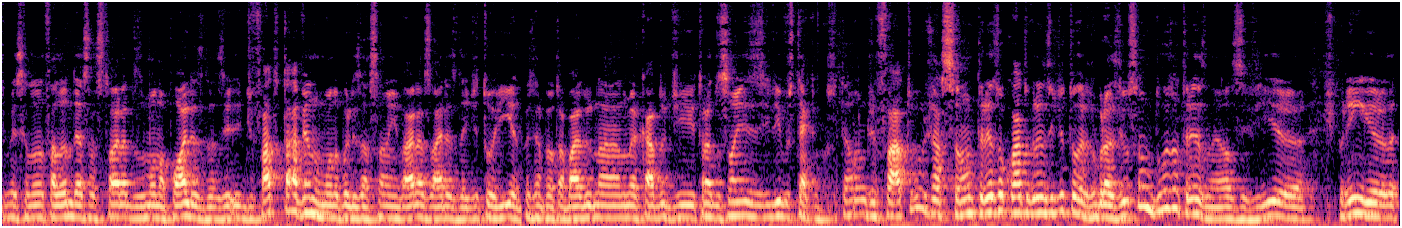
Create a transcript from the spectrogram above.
tu mencionou, falando dessa história dos monopólios, das, de fato está havendo monopolização em várias áreas da editoria. Por exemplo, eu trabalho na, no mercado de traduções de livros técnicos. Então, de fato, já são três ou quatro grandes editoras. No Brasil são duas ou três, né? Elsevier, Springer,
